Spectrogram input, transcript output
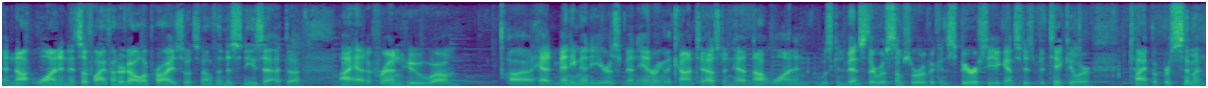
and not won. And it's a $500 prize, so it's nothing to sneeze at. Uh, I had a friend who um, uh, had many, many years been entering the contest and had not won, and was convinced there was some sort of a conspiracy against his particular type of persimmon.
